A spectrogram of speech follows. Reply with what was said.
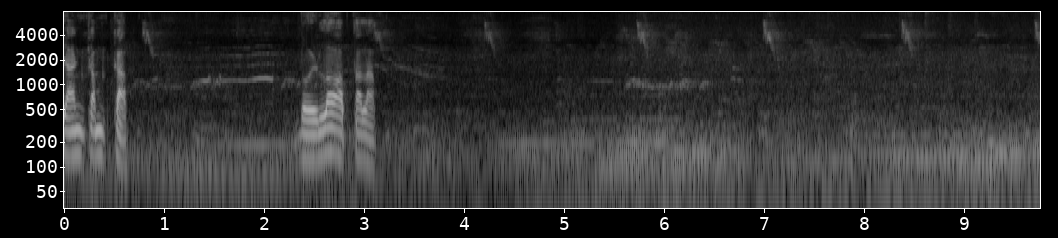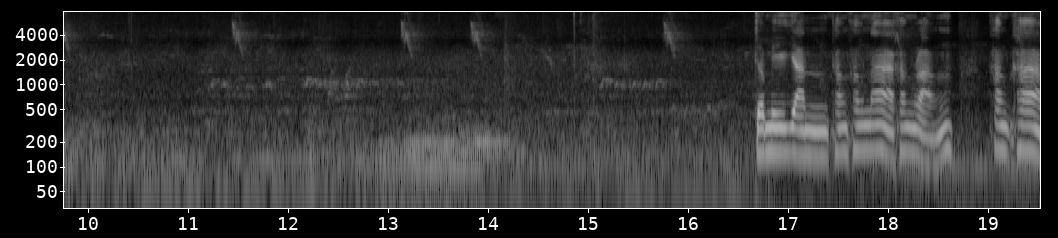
ยันกำกับ โดยรอบตลับ จะมียันทั้งข้างหน้าข้างหลังข้าง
